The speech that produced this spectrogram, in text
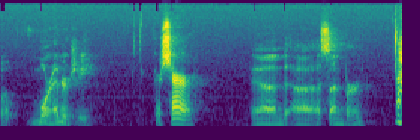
Well, more energy For sure. and uh, a sunburn.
